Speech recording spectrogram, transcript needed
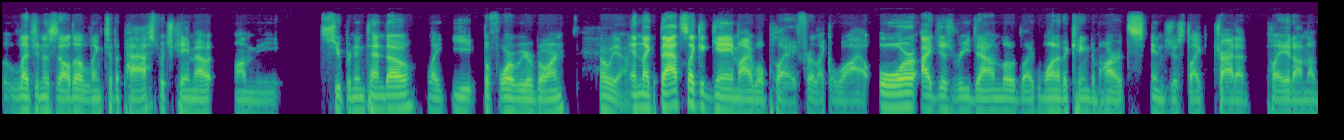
Legend of Zelda Link to the Past which came out on the Super Nintendo like ye- before we were born. Oh yeah. And like that's like a game I will play for like a while or I just re-download like one of the Kingdom Hearts and just like try to play it on a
